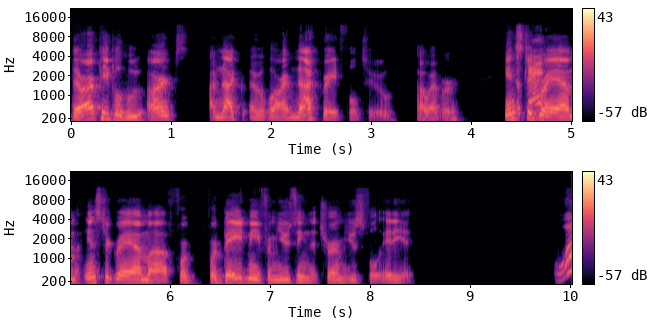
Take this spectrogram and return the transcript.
there are people who aren't. I'm not who I'm not grateful to. However, Instagram okay. Instagram uh, for, forbade me from using the term "useful idiot." What?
